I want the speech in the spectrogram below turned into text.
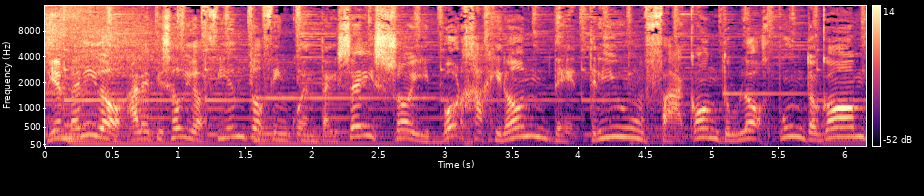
Bienvenido al episodio 156, soy Borja Girón de triunfacontublog.com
